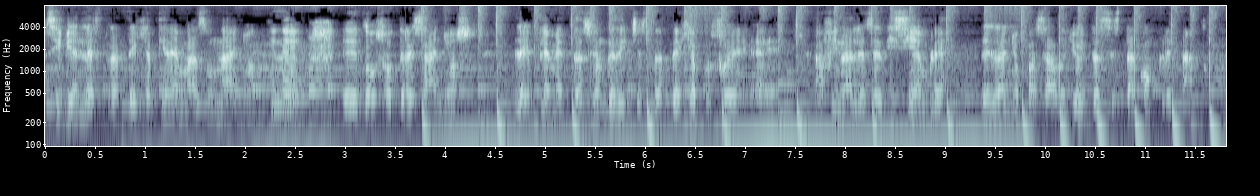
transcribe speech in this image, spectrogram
Si bien la estrategia tiene más de un año, tiene eh, dos o tres años, la implementación de dicha estrategia pues fue eh, a finales de diciembre del año pasado y ahorita se está concretando.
